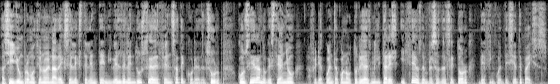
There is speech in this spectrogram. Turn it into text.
Así, Jun promocionó en ADEX el excelente nivel de la industria de defensa de Corea del Sur, considerando que este año la feria cuenta con autoridades militares y CEOs de empresas del sector de 57 países.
